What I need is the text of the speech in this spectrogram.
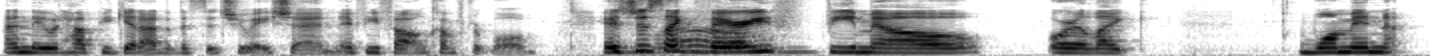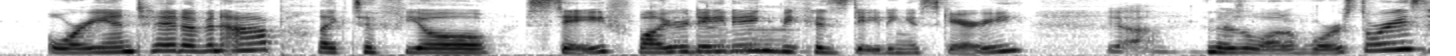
and they would help you get out of the situation if you felt uncomfortable. It's just like very female or like woman oriented of an app, like to feel safe while you're I dating because dating is scary Yeah. and there's a lot of horror stories.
